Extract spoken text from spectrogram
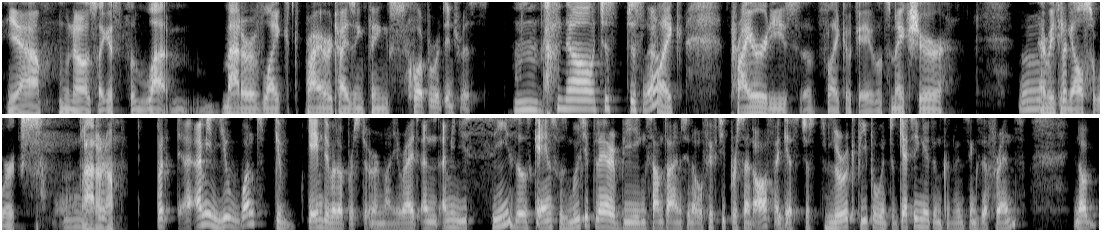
Yeah, who knows? I guess it's a lot matter of like prioritizing things. Corporate interests. Mm, no, just just no? like priorities of like, okay, let's make sure mm, everything else works. Mm, I don't know. But I mean, you want game developers to earn money, right? And I mean, you see those games with multiplayer being sometimes, you know, 50% off, I guess, just to lure people into getting it and convincing their friends, you know,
